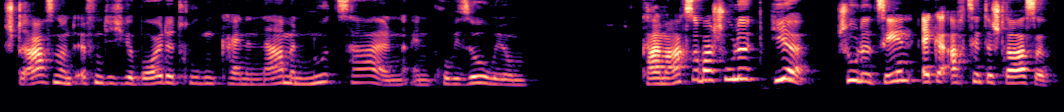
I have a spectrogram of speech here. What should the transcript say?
Straßen und öffentliche Gebäude trugen keinen Namen, nur Zahlen, ein Provisorium. Karl-Marx-Oberschule? Hier, Schule 10, Ecke 18. Straße.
